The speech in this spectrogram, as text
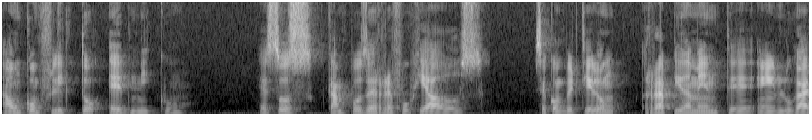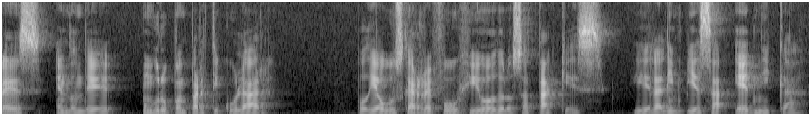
a un conflicto étnico. Estos campos de refugiados se convirtieron rápidamente en lugares en donde un grupo en particular podía buscar refugio de los ataques y de la limpieza étnica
